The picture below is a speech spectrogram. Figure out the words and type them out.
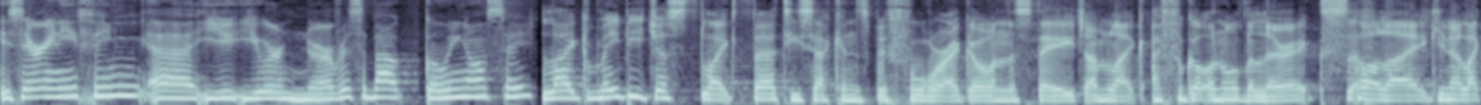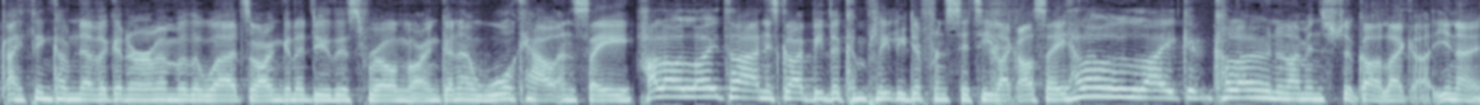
is there anything uh, you you're nervous about going on stage? Like maybe just like 30 seconds before I go on the stage, I'm like, I've forgotten all the lyrics, or like, you know, like I think I'm never going to remember the words, or I'm going to do this wrong, or I'm going to walk out and say, hello, Leute, and it's to be the completely different city. Like I'll say, hello, like Cologne, and I'm in Stuttgart, like, uh, you know,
